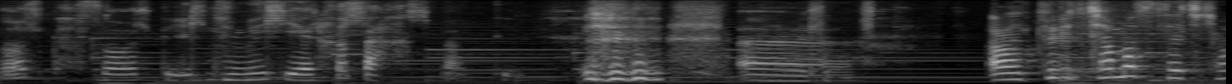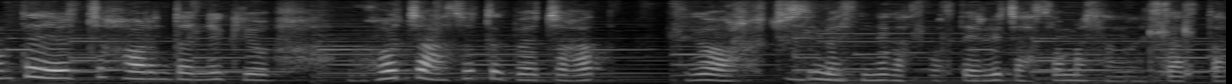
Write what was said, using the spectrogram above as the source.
Бол тасвал тэгэл нэмэл ярих л ах л баг тийм. Аа би чамаас сая чамтай ярьж байгаа хоорондоо нэг юу хуучин асуудаг байж байгаад Тэгээ орхичихсан байсан нэг асуулт эргэж асуумаар санагдлаа л да.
